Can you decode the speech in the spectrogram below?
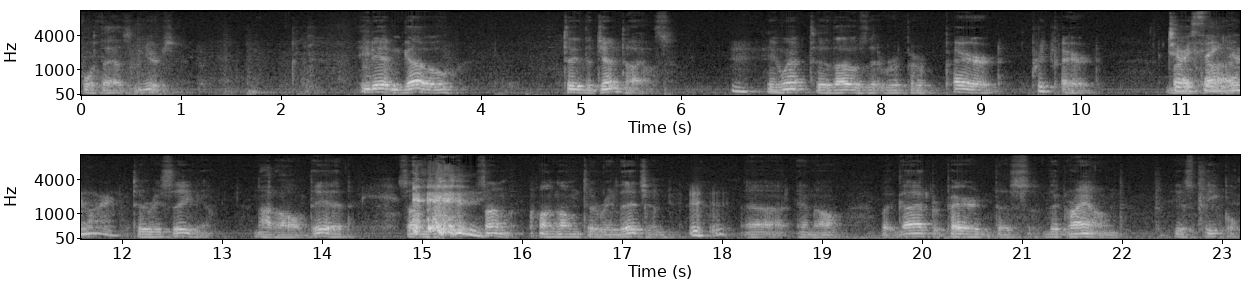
4,000 years. He didn't go to the Gentiles. He mm-hmm. went to those that were prepared, prepared To receive God the Lord. to receive Him. Not all did. Some some hung on to religion Mm-hmm. uh, and all, but God prepared the the ground, His people,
